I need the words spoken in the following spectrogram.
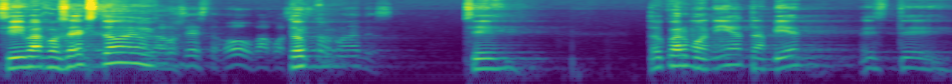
sí, bajo sexto. Bajo sexto. Oh, bajo sexto. ¿cómo antes? Sí. Toco armonía también. Este.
